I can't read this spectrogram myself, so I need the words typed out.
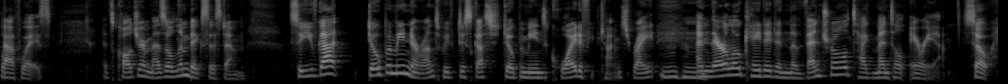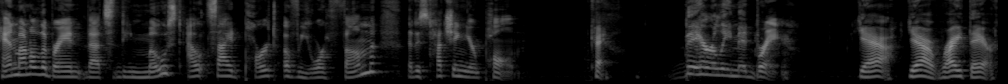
pathways. It's called your mesolimbic system. So, you've got dopamine neurons. We've discussed dopamines quite a few times, right? Mm-hmm. And they're located in the ventral tegmental area. So, hand model of the brain, that's the most outside part of your thumb that is touching your palm, Okay. barely midbrain. Yeah, yeah, right there.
